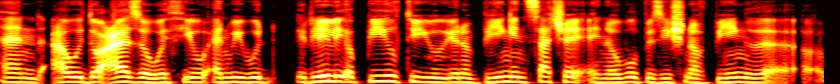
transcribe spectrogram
And our du'as are with you, and we would really appeal to you, you know, being in such a, a noble position of being the uh,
